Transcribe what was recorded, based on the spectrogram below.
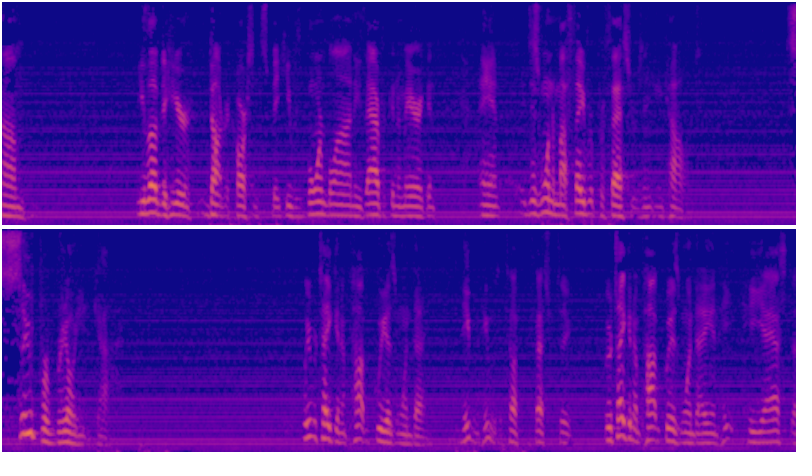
Um, you love to hear Dr. Carson speak. He was born blind. He's African American, and just one of my favorite professors in, in college. Super brilliant guy. We were taking a pop quiz one day. He, he was a tough professor too. We were taking a pop quiz one day, and he he asked uh,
